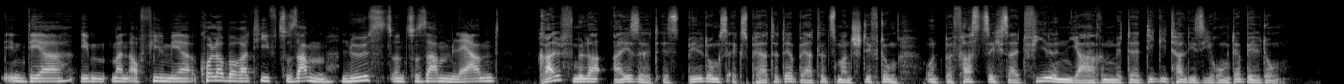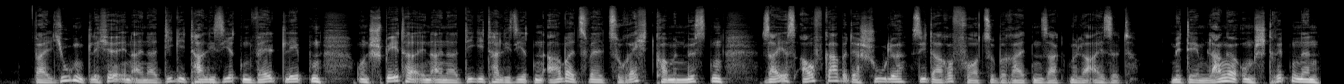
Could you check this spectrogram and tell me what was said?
in der eben man auch viel mehr kollaborativ zusammen löst und zusammen lernt. Ralf Müller-Eiselt ist Bildungsexperte der Bertelsmann Stiftung und befasst sich seit vielen Jahren mit der Digitalisierung der Bildung. Weil Jugendliche in einer digitalisierten Welt lebten und später in einer digitalisierten Arbeitswelt zurechtkommen müssten, sei es Aufgabe der Schule, sie darauf vorzubereiten, sagt Müller-Eiselt. Mit dem lange umstrittenen,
